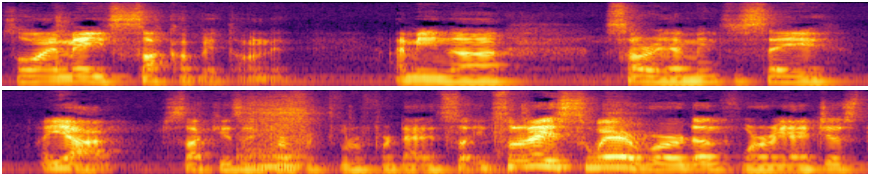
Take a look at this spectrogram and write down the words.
So I may suck a bit on it. I mean, uh, sorry, I mean to say, uh, yeah, Suck is a perfect word for that. It's, it's not a swear word, don't worry. I just,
